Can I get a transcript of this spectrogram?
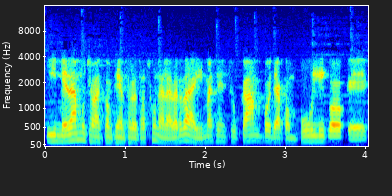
Y me da mucha más confianza los Asuna, la verdad, y más en su campo, ya con público, que,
